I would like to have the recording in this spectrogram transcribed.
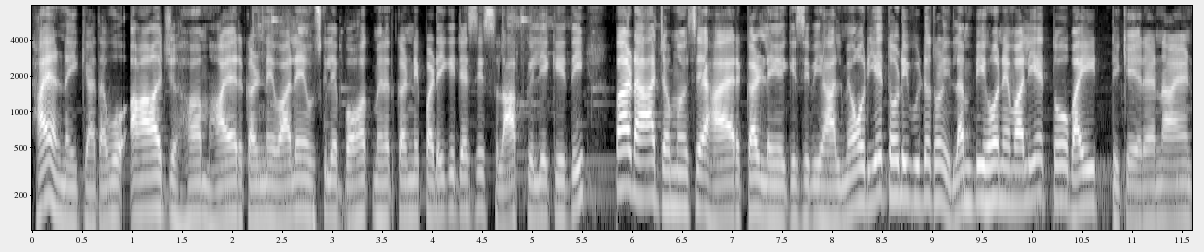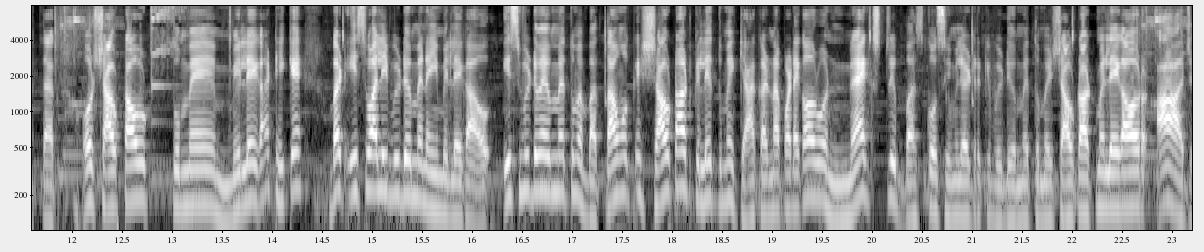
हायर नहीं किया था। वो आज हम हायर करने वाले हैं, उसके लिए बहुत मेहनत करनी पड़ेगी, जैसे स्लाफ के लिए की थी, पर आज हम उसे हायर कर लेंगे किसी भी हाल में। और ये थोड़ी वीडियो थोड़ी लंबी होने वाली है तो भाई टिके रहना एंड तक। और शाउट आउट तुम्हें मिलेगा, ठीक है? बट इस वाली वीडियो में नहीं मिलेगा। इस वीडियो में मैं तुम्हें बताऊँगा कि शाउट आउट के लिए तुम्हें क्या करना पड़ेगा, और वो नेक्स्ट बस को सिमुलेटर की वीडियो में तुम्हें शाउट आउट मिलेगा। और आज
